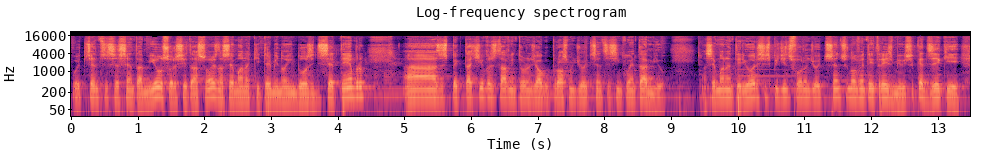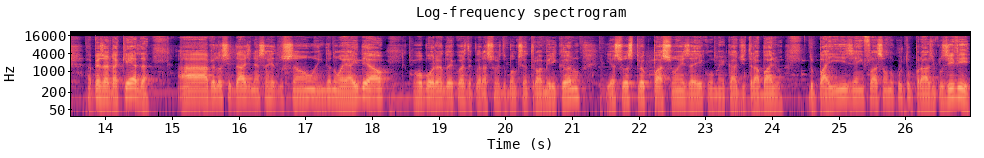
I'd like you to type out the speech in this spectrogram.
860 mil solicitações na semana que terminou em 12 de setembro. As expectativas estavam em torno de algo próximo de 850 mil. Na semana anterior, esses pedidos foram de 893 mil. Isso quer dizer que, apesar da queda, a velocidade nessa redução ainda não é a ideal, corroborando aí com as declarações do Banco Central americano e as suas preocupações aí com o mercado de trabalho do país e a inflação no curto prazo. Inclusive,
